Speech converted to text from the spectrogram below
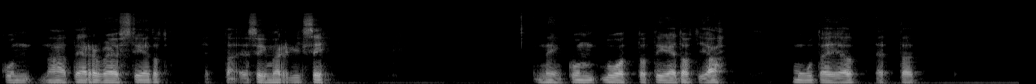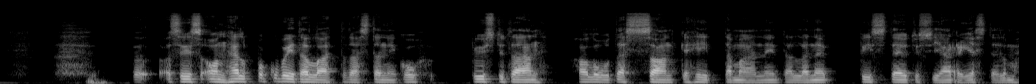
kuin nämä terveystiedot, että esimerkiksi niin kuin luottotiedot ja muuten, ja että siis on helppo kuvitella, että tästä niin kuin pystytään halutessaan kehittämään niin tällainen pisteytysjärjestelmä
